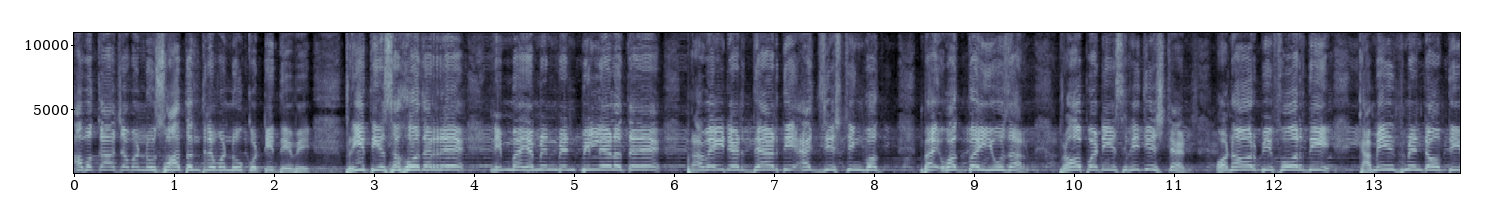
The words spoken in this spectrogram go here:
ಅವಕಾಶವನ್ನು, ಸ್ವಾತಂತ್ರ್ಯವನ್ನು ಕೊಟ್ಟಿದ್ದೇವೆ. ಪ್ರೀತಿಯ ಸಹೋದರರೇ, ನಿಮ್ಮ ಎಮೆಂಡ್ಮೆಂಟ್ ಬಿಲ್ ಹೇಳುತ್ತದೆ ಪ್ರೊವೈಡೆಡ್ ದ್ಯಾಟ್ ದಿ ಎಕ್ಸಿಸ್ಟಿಂಗ್ ವರ್ಕ್ ಬೈ ವರ್ಕ್ ಬೈ ಯೂಸರ್ ಪ್ರಾಪರ್ಟೀಸ್ ರಿಜಿಸ್ಟರ್ಡ್ ಒನ್ ಆರ್ ಬಿಫೋರ್ ದಿ ಕಮೆನ್ಸ್ಮೆಂಟ್ ಆಫ್ ದಿ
